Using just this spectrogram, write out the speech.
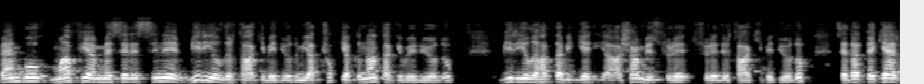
Ben bu mafya meselesini bir yıldır takip ediyordum. Ya çok yakından takip ediyordum. Bir yılı hatta bir aşan bir süre süredir takip ediyordum. Sedat Peker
